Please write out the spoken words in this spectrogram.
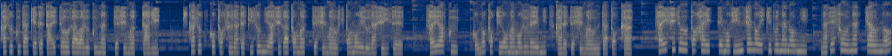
近づくだけで体調が悪くなってしまったり、近づくことすらできずに足が止まってしまう人もいるらしいぜ。最悪、この土地を守る霊に疲れてしまうんだとか。祭祀場と入っても神社の一部なのに、なぜそうなっちゃうの？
